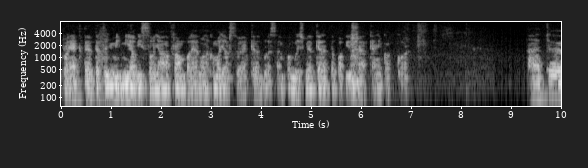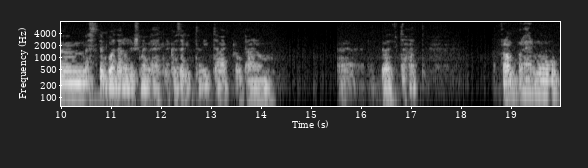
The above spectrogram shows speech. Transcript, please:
projekt, tehát hogy mi, mi a viszonya a Fran Palermo-nak a magyar szövegkel ebből a szempontból, és miért kellett a papírsárkányok akkor? Hát ezt több oldalról is meg lehetne közelíteni, de megpróbálom ebből. Tehát Frank Palermo-nak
